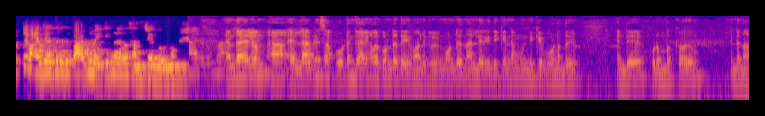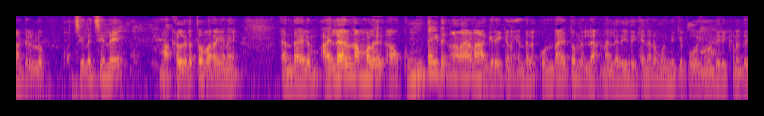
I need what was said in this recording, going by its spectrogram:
ഒറ്റ വാചകത്തിൽ ഇത് പറഞ്ഞു വെക്കുന്നതെന്ന് സംശയം തോന്നുന്നു. എന്തായാലും എല്ലാവരുടെയും സപ്പോർട്ടും കാര്യങ്ങളൊക്കെ കൊണ്ട് ദൈവാനുഗ്രഹം കൊണ്ട് നല്ല രീതിക്ക് തന്നെ മുന്നിക്ക് പോകുന്നത് എന്റെ കുടുംബക്കാരും എന്റെ നാട്ടിലുള്ള ചില ചില മക്കളുടെ അടുത്ത് പറയണ്. എന്തായാലും എല്ലാവരും നമ്മൾ കുണ്ടായിട്ട് കാണാനാണ് ആഗ്രഹിക്കുന്നത് എന്തായാലും കുണ്ടായിട്ടൊന്നുമില്ല. നല്ല രീതിക്ക് തന്നെയാണ് മുന്നിക്ക് പോയിക്കൊണ്ടിരിക്കുന്നത്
